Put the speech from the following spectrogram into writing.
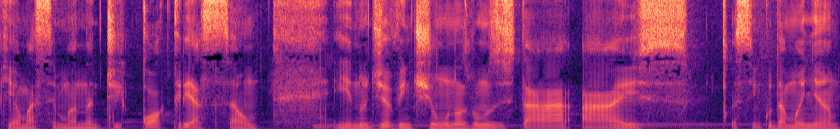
que é uma semana de cocriação. E no dia 21 nós vamos estar às 5 da manhã,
